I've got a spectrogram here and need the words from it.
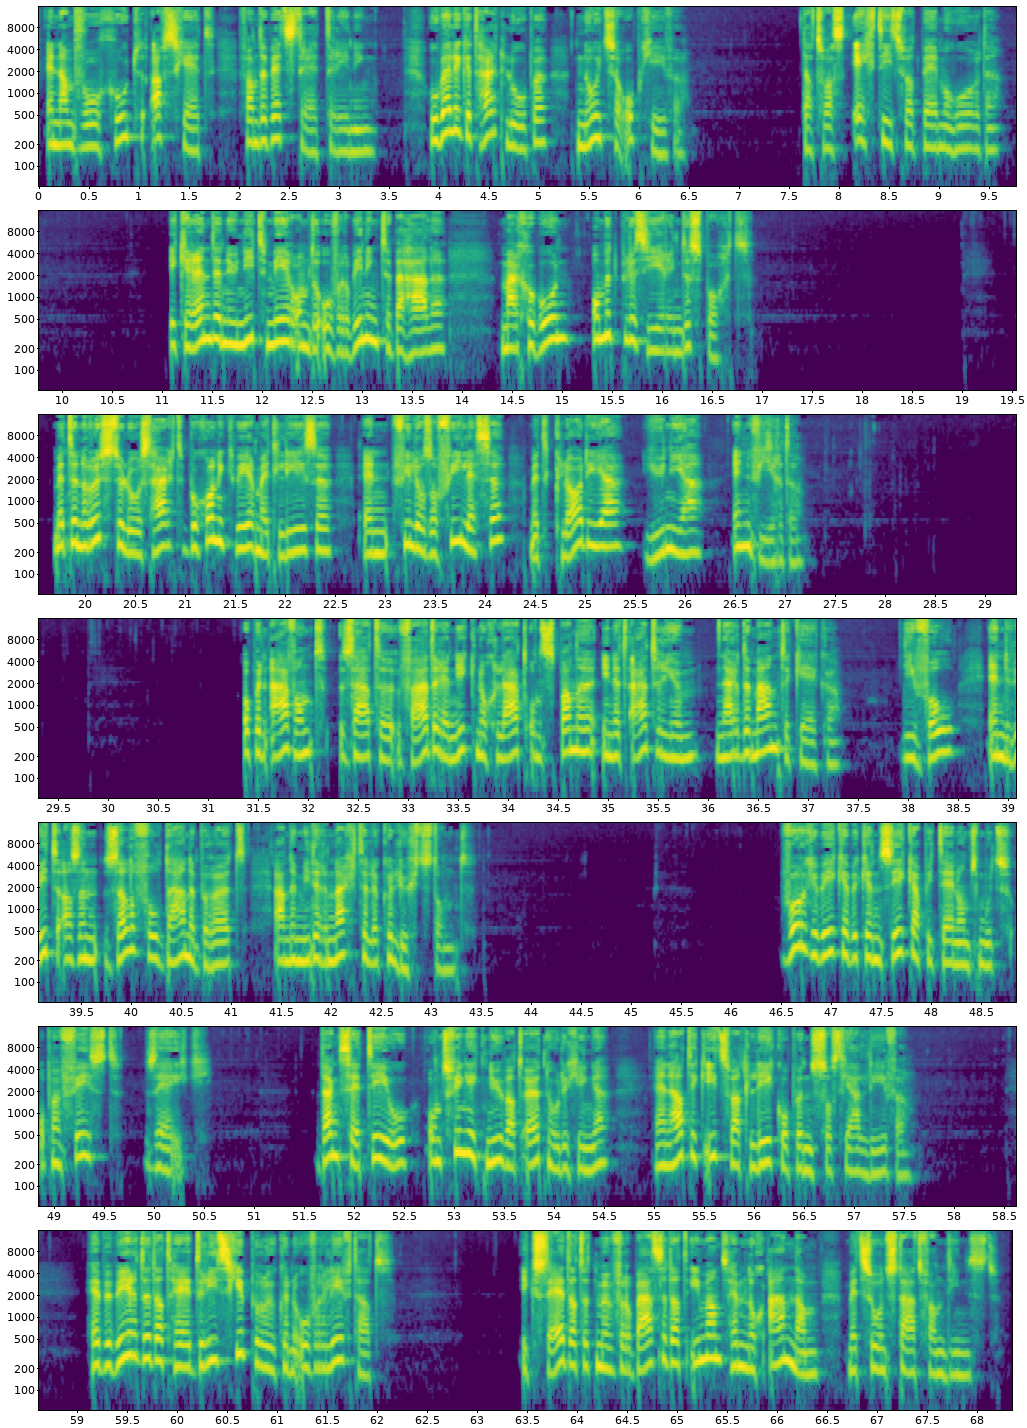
en nam voor goed afscheid van de wedstrijdtraining, hoewel ik het hardlopen nooit zou opgeven. Dat was echt iets wat bij me hoorde. Ik rende nu niet meer om de overwinning te behalen, maar gewoon om het plezier in de sport. Met een rusteloos hart begon ik weer met lezen en filosofielessen met Claudia, Junia en Vierde. Op een avond zaten vader en ik nog laat ontspannen in het atrium naar de maan te kijken, die vol en wit als een zelfvoldane bruid aan de middernachtelijke lucht stond. Vorige week heb ik een zeekapitein ontmoet op een feest, zei ik. Dankzij Theo ontving ik nu wat uitnodigingen en had ik iets wat leek op een sociaal leven. Hij beweerde dat hij drie schipbreuken overleefd had. Ik zei dat het me verbaasde dat iemand hem nog aannam met zo'n staat van dienst.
